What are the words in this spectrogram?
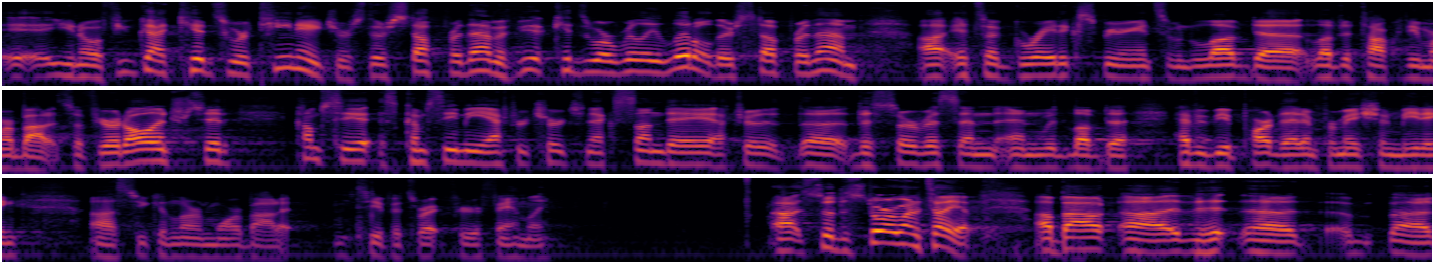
you know, if you've got kids who are teenagers, there's stuff for them. If you have kids who are really little, there's stuff for them. it's a great experience, and we'd love to love to talk with you more about it. So if you're at all interested, come see come see me after church next Sunday after the, this service, and, and we'd love to have you be a part of that information meeting uh, so you can learn more about it and see if it's right for your family. Uh, so, the story I want to tell you about uh, the, uh, uh,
